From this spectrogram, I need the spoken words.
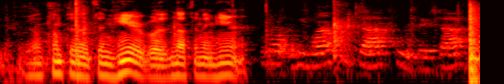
We want something that's in here, but there's nothing in here. No, he wants dog food. There's dog food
